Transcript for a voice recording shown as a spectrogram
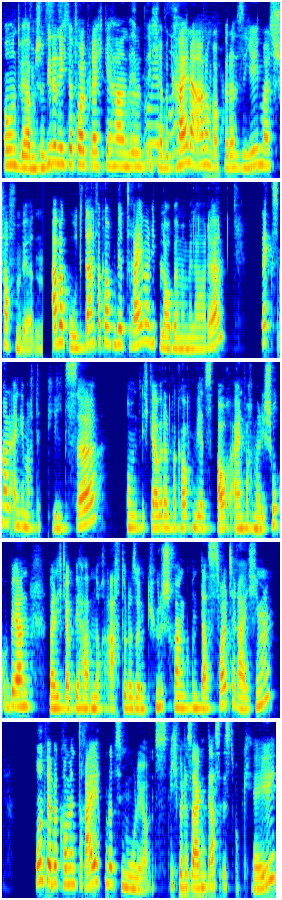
Und wir haben schon wieder nicht erfolgreich gehandelt. Ich habe keine Ahnung, ob wir das jemals schaffen werden. Aber gut, dann verkaufen wir dreimal die Blaubeermarmelade sechsmal eingemachte Pilze. Und ich glaube, dann verkaufen wir jetzt auch einfach mal die Schokobeeren, weil ich glaube, wir haben noch acht oder so im Kühlschrank und das sollte reichen. Und wir bekommen 300 Simoleons. Ich würde sagen, das ist okay.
